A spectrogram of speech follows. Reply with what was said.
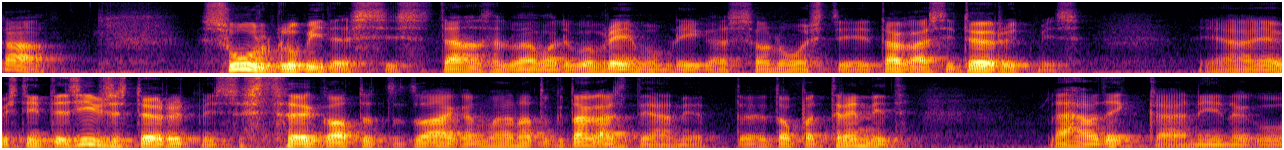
ka suurklubidest siis tänasel päeval juba premium-liigas on uuesti tagasi töörütmis. ja, ja vist intensiivses töörütmis, sest kaotatud aega on vaja natuke tagasi teha, nii et topelttrennid lähevad ikka, nii nagu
